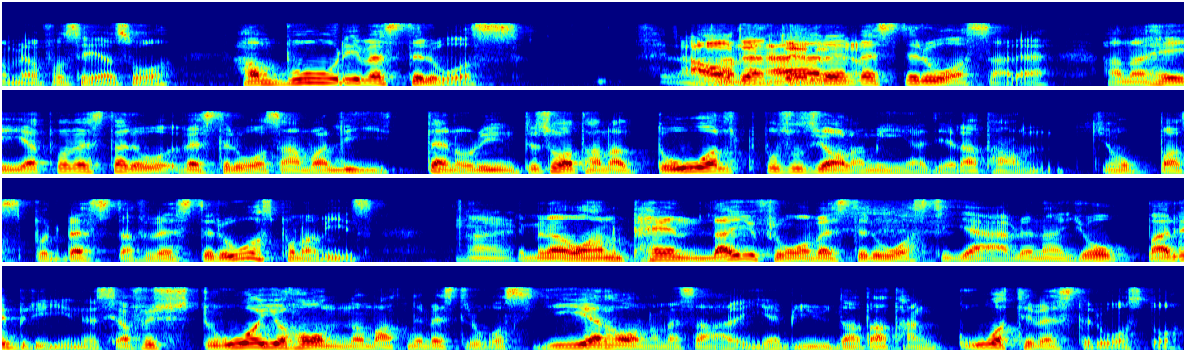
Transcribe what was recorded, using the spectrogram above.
om jag får säga så. Han bor i Västerås. Ja, han den är delen, en ja. västeråsare. Han har hejat på Västerås, Västerås han var liten och det är inte så att han har dolt på sociala medier att han hoppas på det bästa för Västerås på något vis. Nej. Jag menar, och han pendlar ju från Västerås till Gävle när han jobbar i Brynäs. Jag förstår ju honom att när Västerås ger honom ett så här erbjudande att han går till Västerås då.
